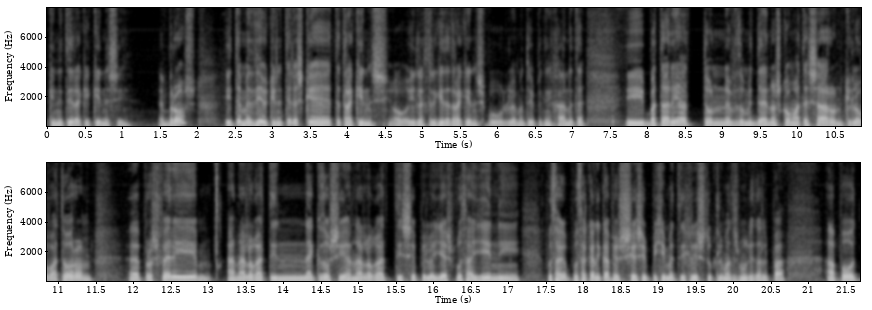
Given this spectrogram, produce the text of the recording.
κινητήρα και κίνηση εμπρός, είτε με δύο κινητήρες και τετρακίνηση. Η ηλεκτρική τετρακίνηση που λέμε ότι επιτυγχάνεται. Η μπαταρία των 71,4 κιλοβατόρων ε, προσφέρει ανάλογα την έκδοση, ανάλογα τις επιλογές που θα γίνει, που θα, που θα κάνει κάποιος σχέση π.χ. με τη χρήση του κλιματισμού κτλ. από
